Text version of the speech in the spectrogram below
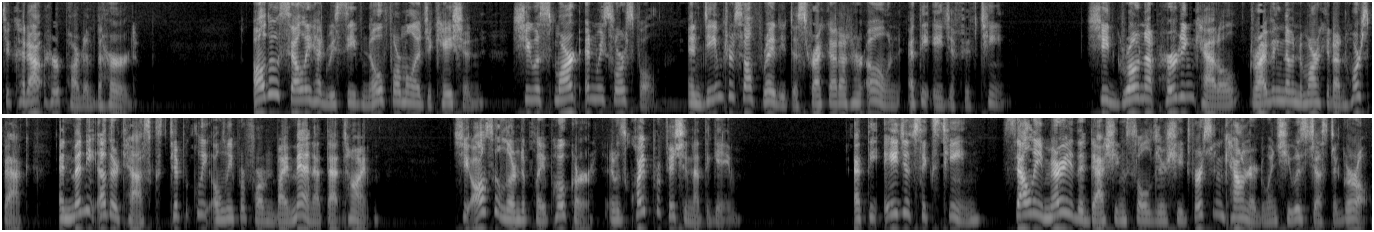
to cut out her part of the herd. Although Sally had received no formal education, she was smart and resourceful and deemed herself ready to strike out on her own at the age of 15. She'd grown up herding cattle, driving them to market on horseback, and many other tasks typically only performed by men at that time. She also learned to play poker and was quite proficient at the game. At the age of 16, Sally married the dashing soldier she'd first encountered when she was just a girl.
